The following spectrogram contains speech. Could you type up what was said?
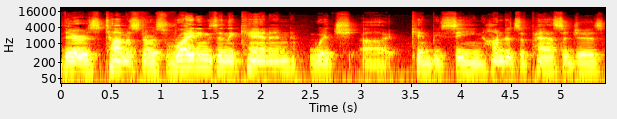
There's Thomas North's writings in the canon, which uh, can be seen hundreds of passages,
